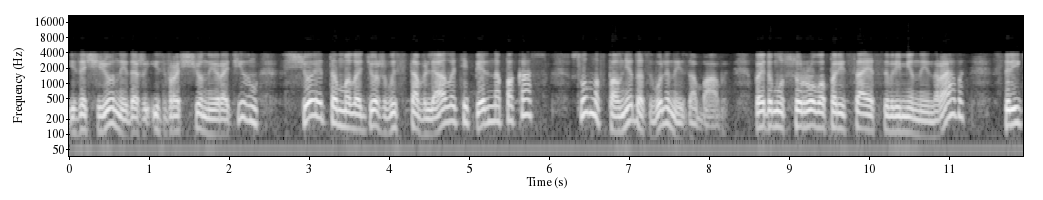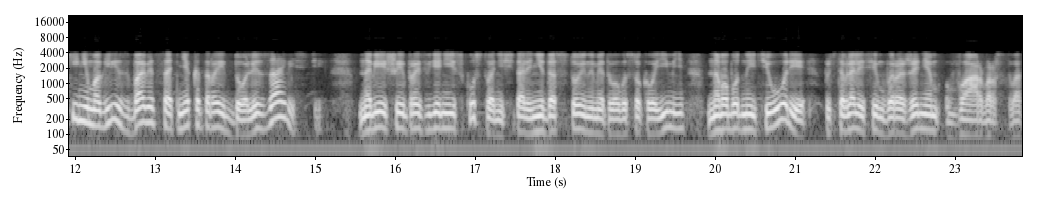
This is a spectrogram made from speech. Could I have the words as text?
изощренный и даже извращенный эротизм, все это молодежь выставляла теперь на показ, словно вполне дозволенные забавы. Поэтому, сурово порицая современные нравы, Старики не могли избавиться от некоторой доли зависти. Новейшие произведения искусства они считали недостойными этого высокого имени, новободные теории представлялись им выражением варварства.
